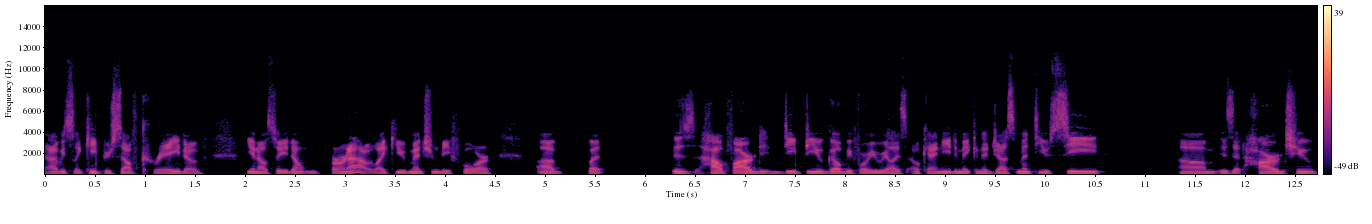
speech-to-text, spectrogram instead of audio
Obviously, keep yourself creative, you know, so you don't burn out, like you mentioned before. Uh, but is how far d- deep do you go before you realize, okay, I need to make an adjustment? Do you see? Um, is it hard to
